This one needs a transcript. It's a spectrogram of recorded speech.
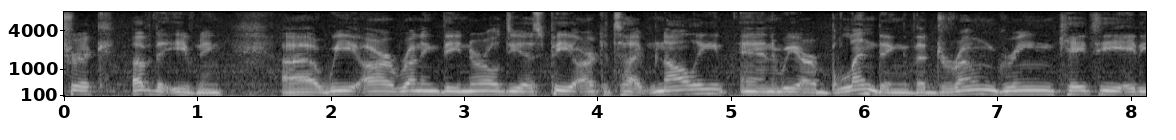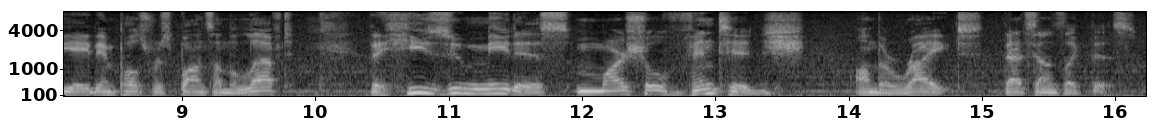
Trick of the evening, uh, we are running the Neural DSP archetype Nolly, and we are blending the Drone Green KT88 impulse response on the left, the Hizumitas Marshall Vintage on the right. That sounds like this.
